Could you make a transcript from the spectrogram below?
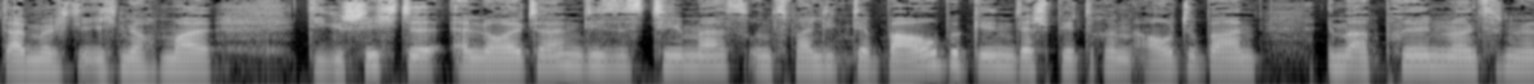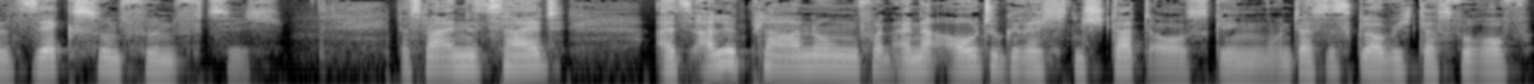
Da möchte ich nochmal die Geschichte erläutern dieses Themas. Und zwar liegt der Baubeginn der späteren Autobahn im April 1956. Das war eine Zeit, als alle Planungen von einer autogerechten Stadt ausgingen. Und das ist, glaube ich, das, worauf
